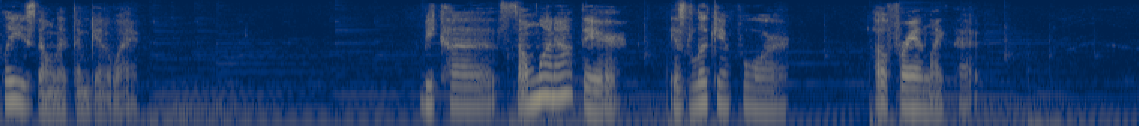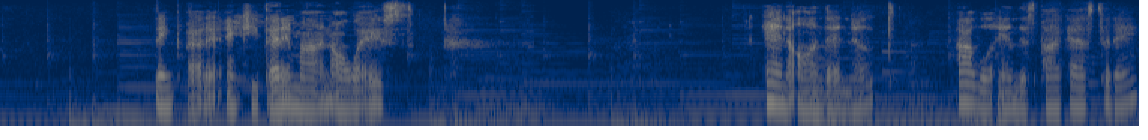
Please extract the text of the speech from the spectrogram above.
please don't let them get away. Because someone out there is looking for a friend like that. Think about it and keep that in mind always. And on that note, I will end this podcast today.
